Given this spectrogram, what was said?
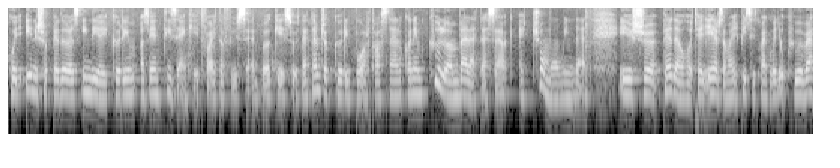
Hogy én is a például az indiai körim az ilyen 12 fajta fűszerből készült, tehát nem csak köriport használok, hanem külön beleteszek egy csomó mindent. És például, hogyha érzem, hogy egy picit meg vagyok hűlve,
